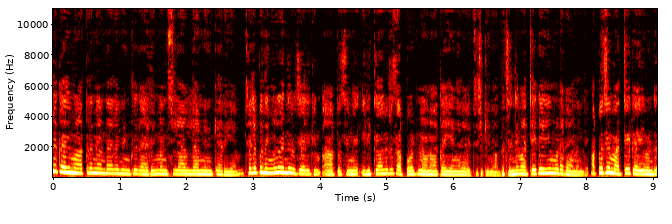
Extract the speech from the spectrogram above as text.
ഒരു കൈ മാത്രം കണ്ടാലും നിങ്ങൾക്ക് കാര്യം മനസ്സിലാവില്ല എന്ന് എനിക്കറിയാം. ചിലപ്പോൾ നിങ്ങൾ തന്നെ വിചാരിക്കും ആ അപ്പച്ചന് ഇരിക്കാനൊരു സപ്പോർട്ടിനാണോ ആ കൈ അങ്ങനെ വെച്ചിരിക്കുന്നത്? അപ്പച്ചന്റെ മറ്റേ കൈയും കൂടെ കാണണ്ടേ അപ്പച്ചൻ മറ്റേ കൈ കൊണ്ട്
